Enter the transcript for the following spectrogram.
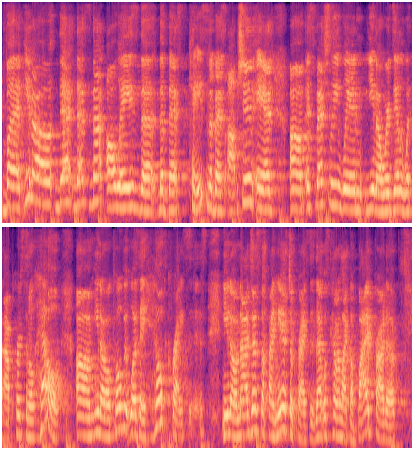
But you know, that that's not always the the best case and the best option. And um, especially when you know we're dealing with our personal health. Um, you know, COVID was a health crisis. You know, not just a financial crisis. That was kind of like a byproduct.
